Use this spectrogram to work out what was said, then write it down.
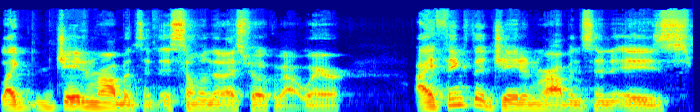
Like Jaden Robinson is someone that I spoke about where I think that Jaden Robinson is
